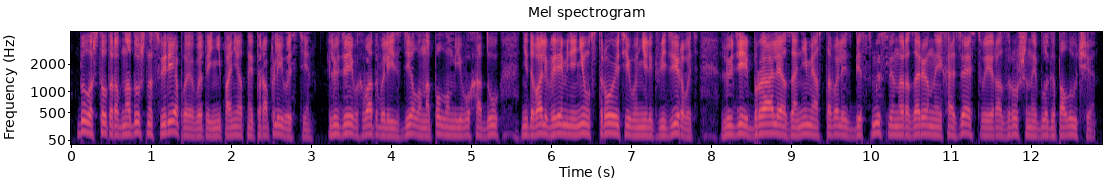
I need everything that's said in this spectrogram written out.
Было что-то равнодушно свирепое в этой непонятной торопливости. Людей выхватывали из дела на полном его ходу, не давали времени ни устроить его, ни ликвидировать. Людей брали, а за ними оставались бессмысленно разоренные хозяйства и разрушенные благополучия.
